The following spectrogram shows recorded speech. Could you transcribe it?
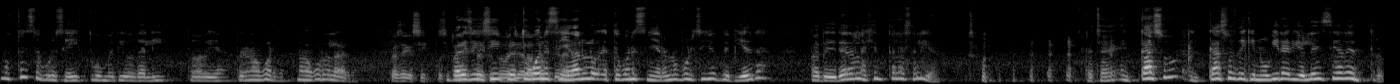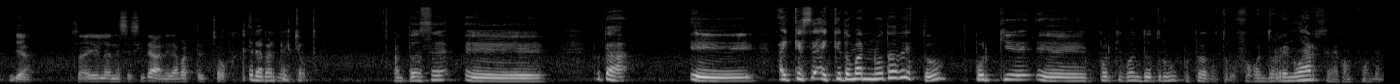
no estoy seguro si ahí estuvo metido Dalí todavía, pero no me acuerdo, no me acuerdo la verdad. Parece que sí. Sí, parece que sí, pero esto bueno señalarlo, este bueno los bolsillos de piedra para pedir a la gente a la salida. ¿Cachai? En caso, en caso de que no hubiera violencia dentro. Ya. O sea, ellos la necesitaban, era parte del show. Era parte del show. Entonces, eh, puta, eh, hay, que, hay que tomar nota de esto porque eh, porque cuando Trufo, Trufo, cuando Renoir se me confunden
